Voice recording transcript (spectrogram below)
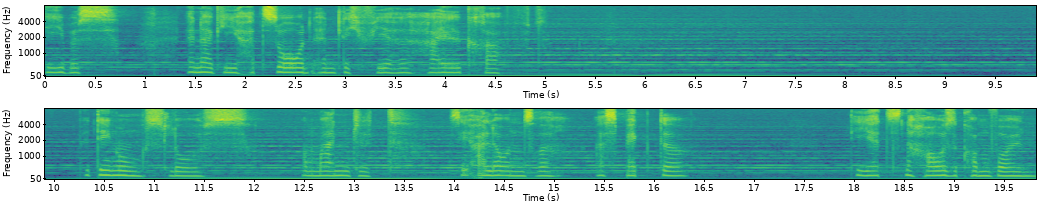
Liebes Energie hat so unendlich viel Heilkraft. Bedingungslos ummantelt sie alle unsere Aspekte, die jetzt nach Hause kommen wollen,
